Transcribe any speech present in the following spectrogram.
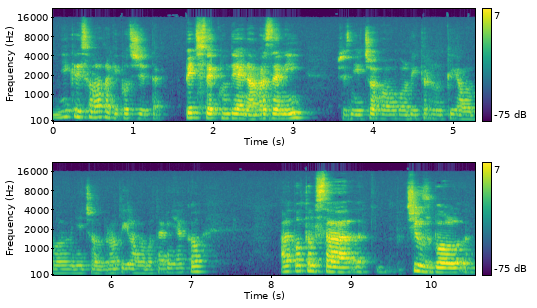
Niekedy som mal taký pocit, že tak 5 sekúnd je aj namrzený, že z niečoho bol vytrhnutý alebo niečo rodil alebo tak nejako. Ale potom sa, či už bol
